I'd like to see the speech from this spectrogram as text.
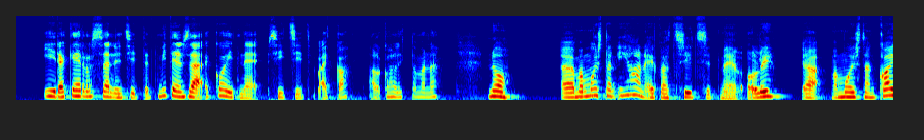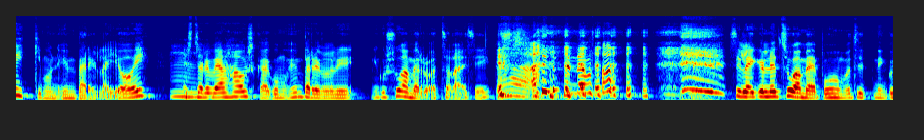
Iida, kerro sä nyt sitten, että miten sä koit ne sitsit vaikka alkoholittomana? No, äh, mä muistan ihan ekat sitsit meillä oli. Ja mä muistan kaikki mun ympärillä joi. Mm. Ja sitten oli vielä hauskaa, kun mun ympärillä oli niinku suomenruotsalaisia. Silleen kyllä nyt suomea puhuu, mutta sitten niinku,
